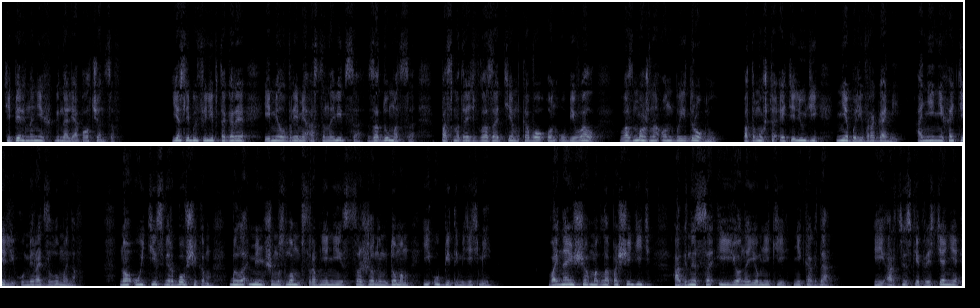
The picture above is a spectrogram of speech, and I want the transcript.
теперь на них гнали ополченцев. Если бы Филипп Тагаре имел время остановиться, задуматься, посмотреть в глаза тем, кого он убивал, возможно, он бы и дрогнул, потому что эти люди не были врагами, они не хотели умирать за луменов. Но уйти с вербовщиком было меньшим злом в сравнении с сожженным домом и убитыми детьми. Война еще могла пощадить, а Гнесса и ее наемники никогда. И арцистские крестьяне,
